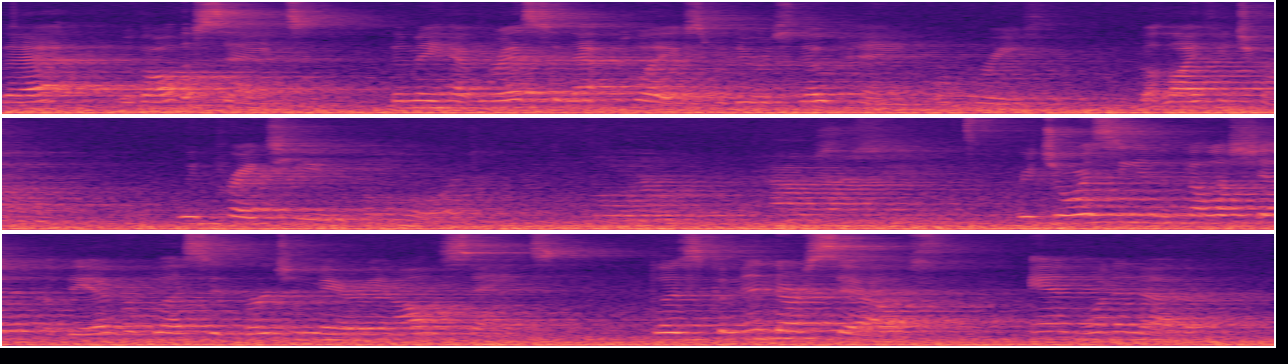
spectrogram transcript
that, with all the saints, they may have rest in that place where there is no pain or grief, but life eternal. We pray to you, O Lord. Lord, have. Rejoicing in the fellowship of the ever-blessed Virgin Mary and all the saints, let us commend ourselves and one another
